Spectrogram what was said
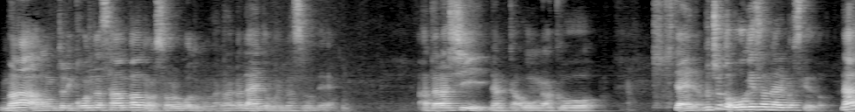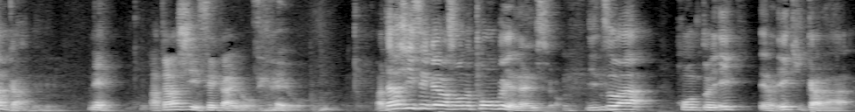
まあ、本当にこんな3バンドが揃うこともなかなかないと思いますので、新しいなんか音楽を聞きたいな。ちょっと大げさになりますけど、なんか、ね、新しい世界を、世界を。新しい世界はそんな遠くじゃないですよ。実は、本当に駅、え駅から、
